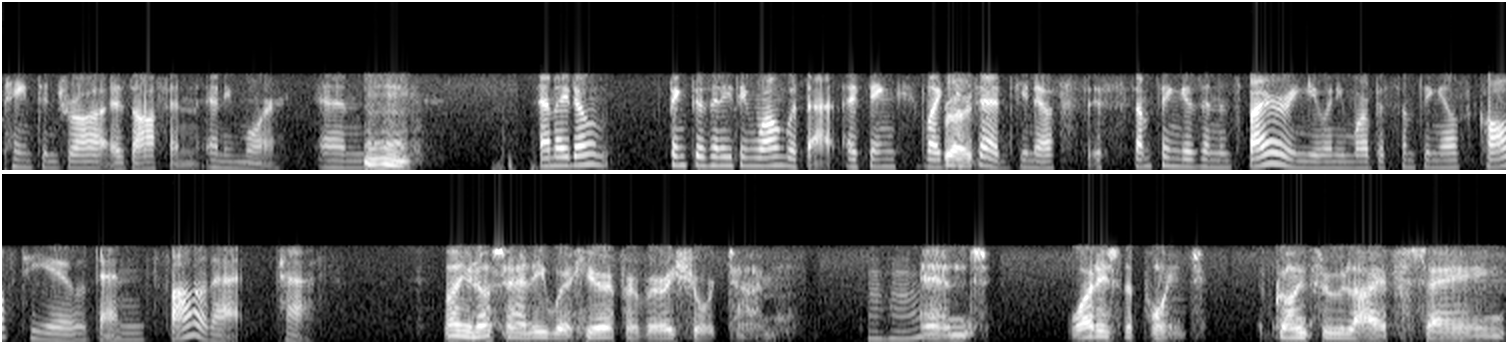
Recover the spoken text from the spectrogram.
paint and draw as often anymore and Mhm. and I don't think there's anything wrong with that. I think like you said, you know, if if something isn't inspiring you anymore but something else calls to you, then follow that path. Well, you know, Sandy, we're here for a very short time. Mhm. And what is the point of going through life saying,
